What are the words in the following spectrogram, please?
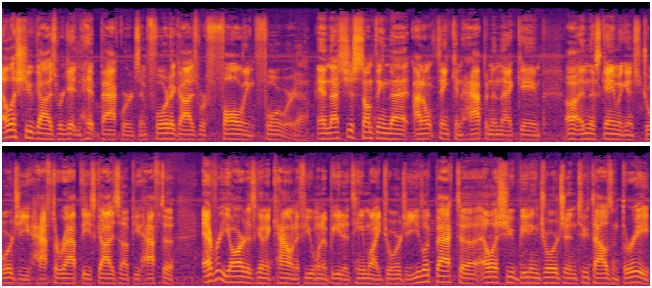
LSU guys were getting hit backwards, and Florida guys were falling forward. Yeah. And that's just something that I don't think can happen in that game. Uh, in this game against Georgia, you have to wrap these guys up. You have to. Every yard is going to count if you want to beat a team like Georgia. You look back to LSU beating Georgia in 2003,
